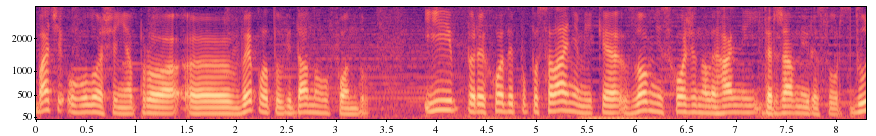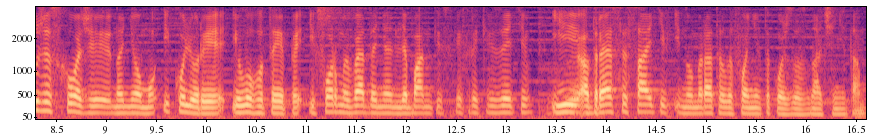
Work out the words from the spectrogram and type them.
бачить оголошення про е, виплату від даного фонду і переходить по посиланням, яке зовні схоже на легальний державний ресурс. Дуже схожі на ньому і кольори, і логотипи, і форми ведення для банківських реквізитів, і адреси сайтів, і номера телефонів також зазначені там.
